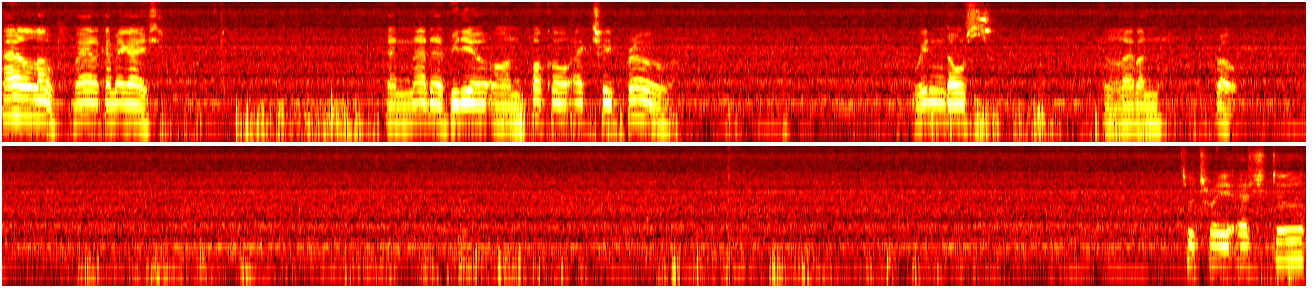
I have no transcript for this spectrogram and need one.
Hello, welcome guys. Another video on Poco X3 Pro. Windows 11 Pro. Two three H2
